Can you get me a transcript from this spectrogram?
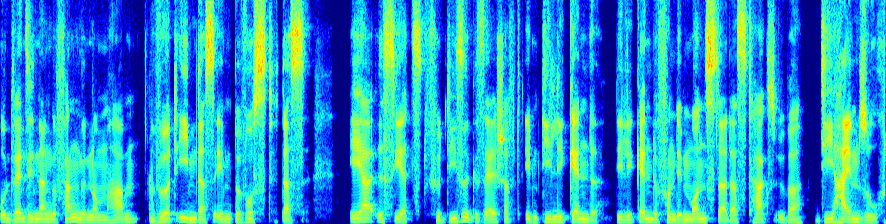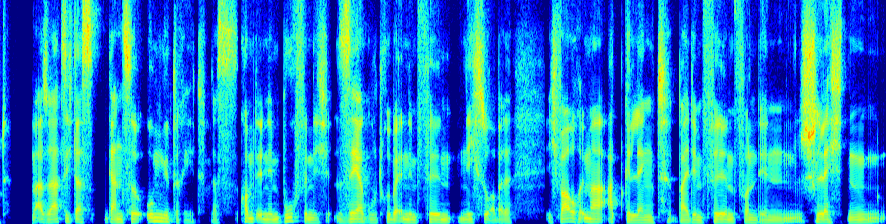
Und wenn sie ihn dann gefangen genommen haben, wird ihm das eben bewusst, dass er ist jetzt für diese Gesellschaft eben die Legende, die Legende von dem Monster, das tagsüber die heimsucht. Also hat sich das Ganze umgedreht. Das kommt in dem Buch, finde ich, sehr gut rüber, in dem Film nicht so. Aber ich war auch immer abgelenkt bei dem Film von den schlechten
